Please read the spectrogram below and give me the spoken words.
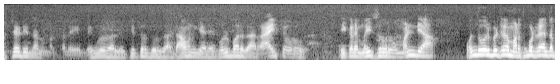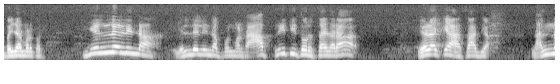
ಸ್ಟೇಟಿಂದನೂ ಬರ್ತಾರೆ. ಬೆಂಗಳೂರಲ್ಲಿ ಚಿತ್ರದುರ್ಗ, ದಾವಣಗೆರೆ, ಗುಲ್ಬರ್ಗ, ರಾಯಚೂರು, ಈ ಕಡೆ ಮೈಸೂರು, ಮಂಡ್ಯ. ಒಂದು ಊರು ಬಿಟ್ಟರೆ ಮರ್ತುಬಿಟ್ರೆ ಅಂತ ಬೇಜಾರು ಮಾಡ್ಕೋತ ಎಲ್ಲೆಲ್ಲಿಂದ ಎಲ್ಲೆಲ್ಲಿಂದ ಫೋನ್ ಮಾಡ್ತಾರೆ ಆ ಪ್ರೀತಿ ತೋರಿಸ್ತಾ ಇದ್ದಾರಾ? ಹೇಳೋಕ್ಕೆ ಅಸಾಧ್ಯ. ನನ್ನ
